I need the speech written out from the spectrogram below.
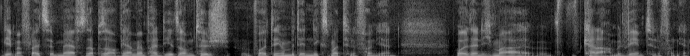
geht man vielleicht zu den Mavs und sagt, pass auf, wir haben ja ein paar Deals auf dem Tisch, wollt ihr mit den Knicks mal telefonieren? Wollt ihr nicht mal, keine Ahnung, mit wem telefonieren?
